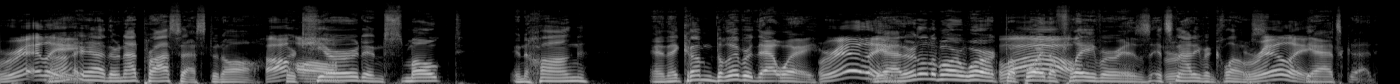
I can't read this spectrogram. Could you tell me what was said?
Really? Uh, yeah, they're not processed at all. Uh-oh. They're cured and smoked and hung, and they come delivered that way. Really? Yeah, they're a little more work, but boy, the flavor is, it's R- not even close. Really? Yeah, it's good.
